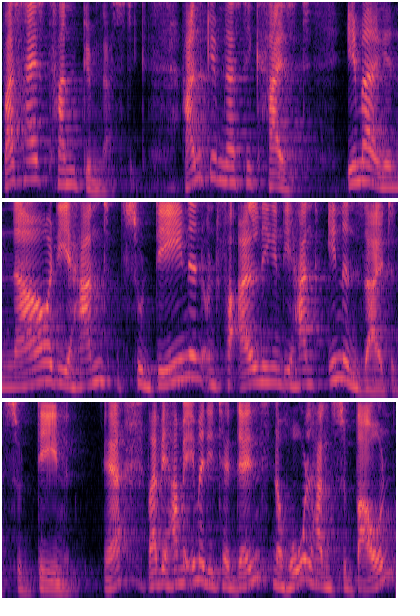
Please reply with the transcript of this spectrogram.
was heißt Handgymnastik? Handgymnastik heißt, immer genau die Hand zu dehnen und vor allen Dingen die Handinnenseite zu dehnen. Ja, weil wir haben ja immer die Tendenz, eine Hohlhand zu bauen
